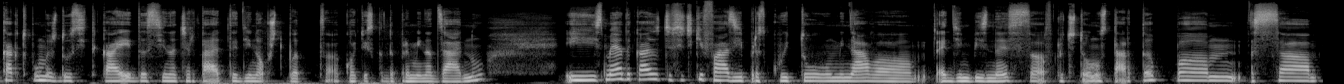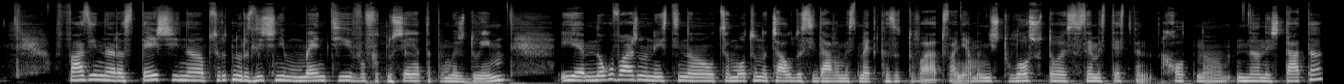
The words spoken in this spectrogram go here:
както помежду си, така и да си начертаят един общ път, а, който искат да преминат заедно. И смея да кажа, че всички фази, през които минава един бизнес, включително стартъп, са фази на растеж и на абсолютно различни моменти в отношенията помежду им. И е много важно наистина от самото начало да си даваме сметка за това. Това няма нищо лошо, то е съвсем естествен ход на, на нещата.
